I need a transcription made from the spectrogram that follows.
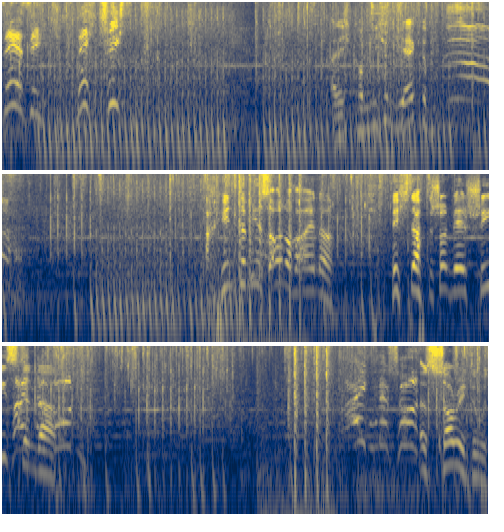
sehe sie. Nicht schießen. Alter, ich komme nicht um die Ecke. Ach, hinter mir ist auch noch einer. Ich dachte schon, wer schießt denn da? Äh, sorry, Dude.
